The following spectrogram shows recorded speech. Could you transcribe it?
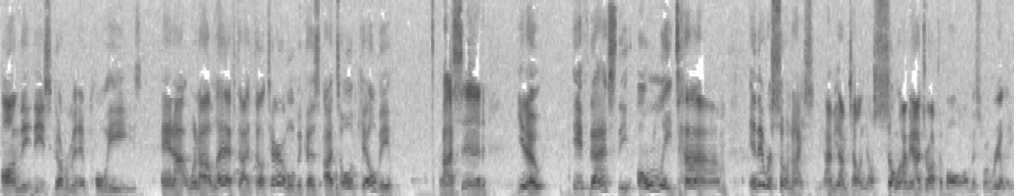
on the, these government employees. And I, when I left, I felt terrible because I told Kelby, I said, you know, if that's the only time and they were so nice to me. I mean, I'm telling y'all, so I mean, I dropped the ball on this one really,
